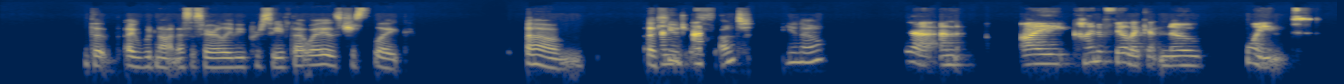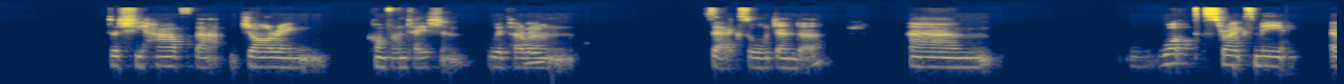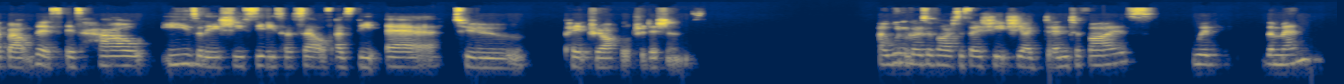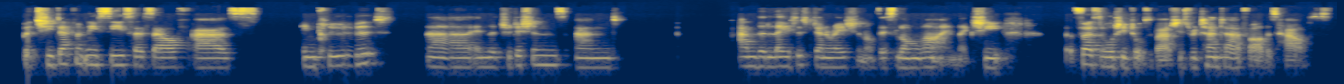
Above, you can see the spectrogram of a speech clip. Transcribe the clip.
that I would not necessarily be perceived that way is just like um a huge and, affront, you know? Yeah, and I kind of feel like at no point does she have that jarring confrontation with her right. own sex or gender. Um, what strikes me about this is how easily she sees herself as the heir to patriarchal traditions. I wouldn't go so far as to say she she identifies with the men, but she definitely sees herself as included uh, in the traditions and and the latest generation of this long line. Like she, first of all, she talks about she's returned to her father's house,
